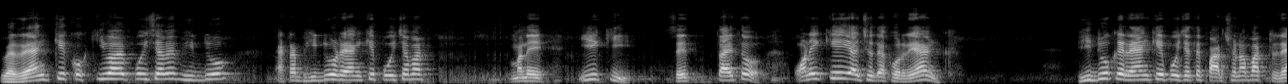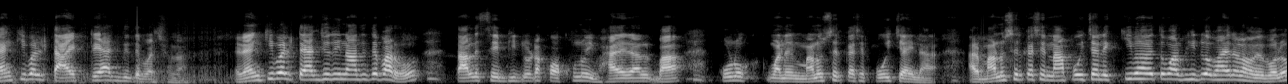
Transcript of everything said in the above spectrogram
এবার র্যাঙ্কে কীভাবে পৌঁছাবে ভিডিও একটা ভিডিও র্যাঙ্কে পৌঁছাবার মানে ইয়ে কি? সে তাই তো? অনেকেই আছো, দেখো র্যাঙ্ক ভিডিওকে র্যাঙ্কে পৌঁছাতে পারছ না বাট র্যাঙ্কিবল টাই ট্যাগ দিতে পারছ না। র্যাঙ্কিবল ট্যাগ যদি না দিতে পারো, তাহলে সেই ভিডিওটা কখনোই ভাইরাল বা কোনো মানে মানুষের কাছে পৌঁছায় না। আর মানুষের কাছে না পৌঁছালে কীভাবে তোমার ভিডিও ভাইরাল হবে বলো?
